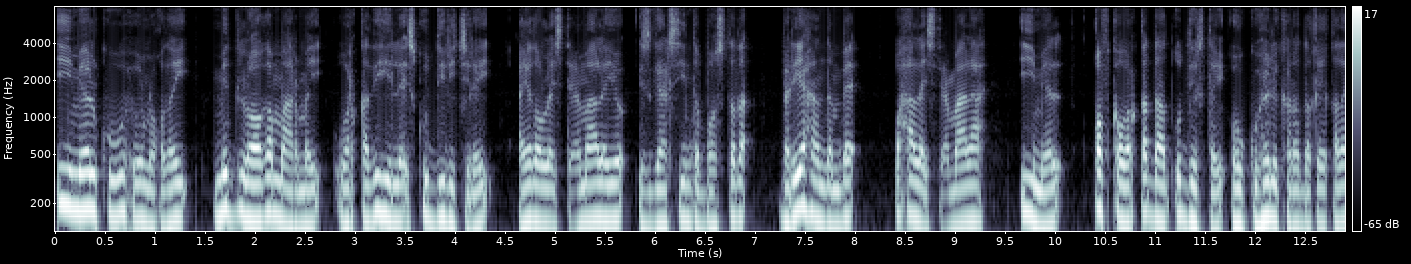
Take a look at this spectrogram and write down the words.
Imeilku wuxuu noqday mid looga maarmay warqadihii la isku diri jiray ayadoo la isticmaalayo isgaarsiinta boostada baryahan dambe waxaa la isticmaalaa email qofka warqadaad u dirtay oo ku heli karo daqiiqada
